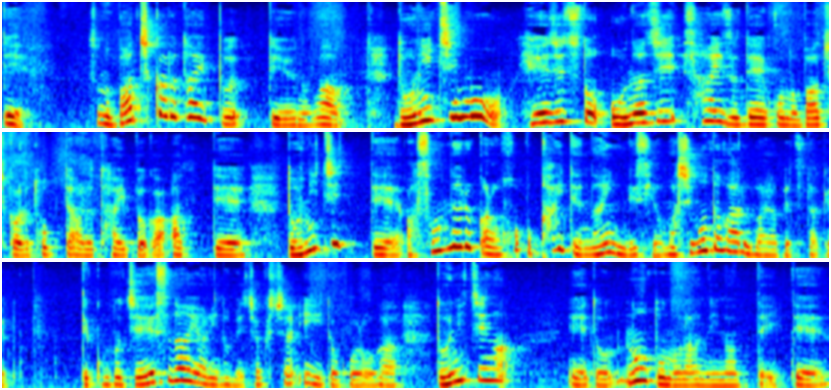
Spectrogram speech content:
でそのバーチカルタイプっていうのが土日も平日と同じサイズでこのバーチカル取ってあるタイプがあって土日って遊んでるからほぼ書いてないんですよ。まあ、仕事がある場合は別だけど。でこの JS ダイアリーのめちゃくちゃいいところが土日が、えーとノートの欄になっていて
